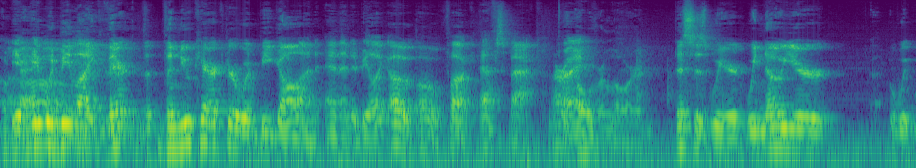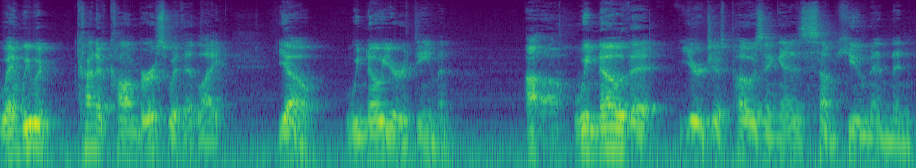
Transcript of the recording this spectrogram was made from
Okay. It, it would be Oh. like there, the, the new character would be gone, and then it'd be like, oh, oh, fuck, F's back. All right, Overlord. this is weird. We know you're. We, when we would kind of converse with it, like, yo, we know you're a demon Uh oh. we know that you're just posing as some human and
